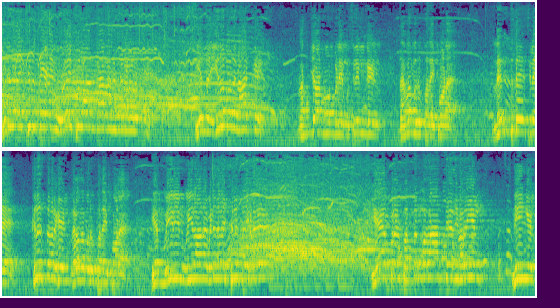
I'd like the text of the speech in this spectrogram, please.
விடுதலை சிறுத்தைகளின் உழைப்பு தான் காரணம் என்கிற அளவுக்கு இந்த இருபது நாட்கள் ரம்ஜான் நோன்பிலே முஸ்லிம்கள் தவம் இருப்பதைப் போல லென்த் டேஸிலே கிறிஸ்தவர்கள் விரதம் இருப்பதைப் போல என் உயிரின் உயிரான விடுதலை சிறுத்தைகளே ஏப்ரல் பத்தொன்பதாம் தேதி வரையில் நீங்கள்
